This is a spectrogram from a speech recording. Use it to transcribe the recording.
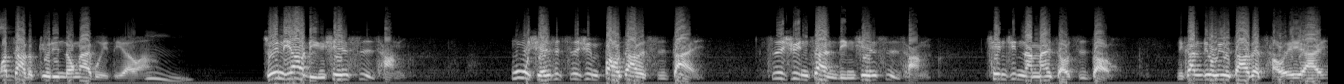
我早就叫你拢爱卖掉啊。嗯，所以你要领先市场。目前是资讯爆炸的时代，资讯战领先市场，千金难买早知道。你看六月大家在炒 AI，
